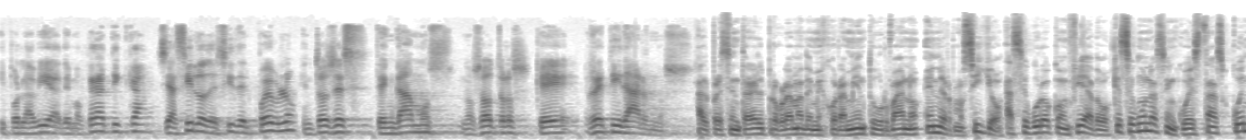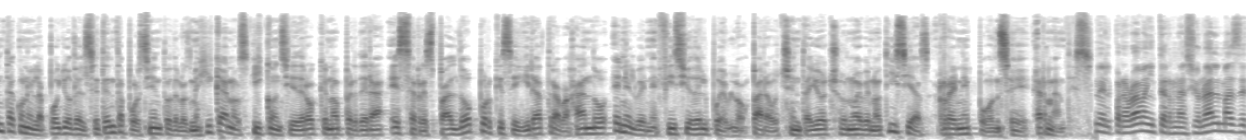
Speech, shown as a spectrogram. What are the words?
y por la vía democrática, si así lo decide el pueblo, entonces tengamos nosotros que retirarnos. Al presentar el programa de mejoramiento urbano en Hermosillo, aseguró confiado que según las encuestas cuenta con el apoyo del 70% de los mexicanos y consideró que no perderá ese respaldo porque seguirá trabajando en el beneficio del pueblo. Para 889 Noticias, René Ponce Hernández. En el panorama internacional, más de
